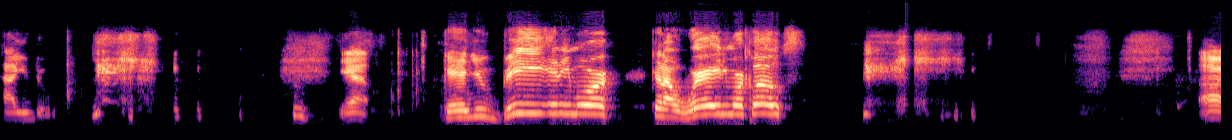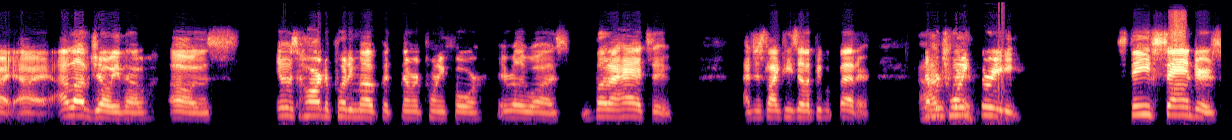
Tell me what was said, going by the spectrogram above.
How you doing? yeah. Can you be any more? Can I wear any more clothes? All right, all right. I love Joey though. Oh, it was it was hard to put him up at number 24. It really was, but I had to. I just like these other people better. Number 23, Steve Sanders,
